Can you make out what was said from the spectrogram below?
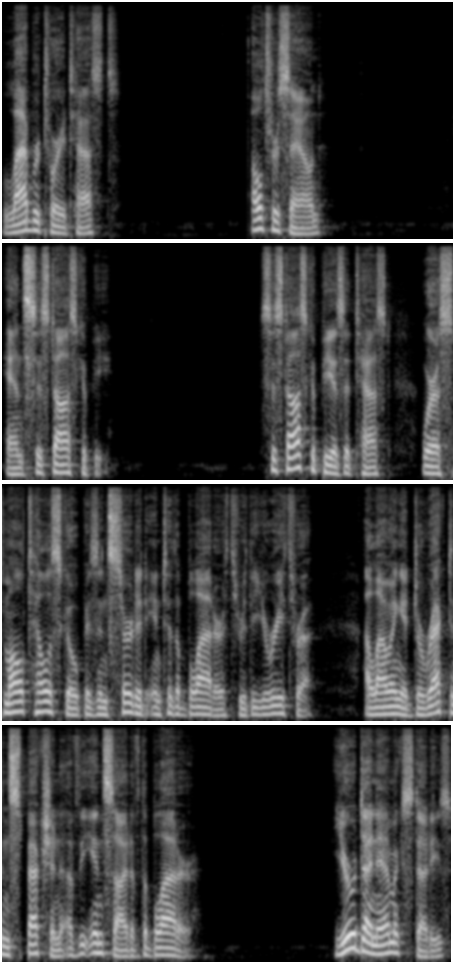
laboratory tests, ultrasound, and cystoscopy. Cystoscopy is a test where a small telescope is inserted into the bladder through the urethra, allowing a direct inspection of the inside of the bladder. Urodynamic studies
